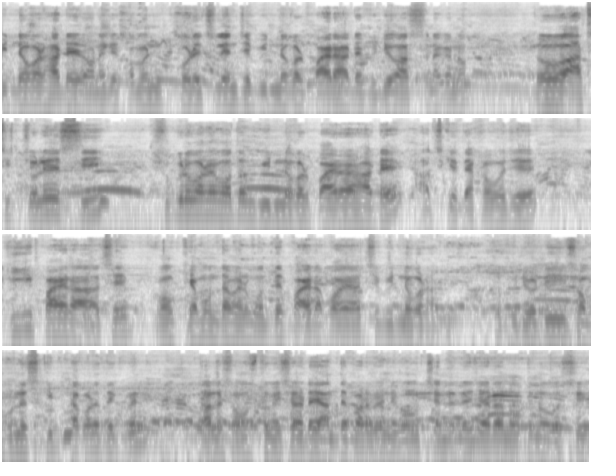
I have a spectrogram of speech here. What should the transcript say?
বিনগর হাটের, অনেকে কমেন্ট করেছিলেন যে বিনগর পায়রা হাটে ভিডিও আসছে না কেন? তো আজকে চলে এসেছি শুক্রবারের মতন বিনগর পায়রার হাটে। আজকে দেখাবো যে কী পায়রা আছে কেমন দামের মধ্যে পায়রা পাওয়া যাচ্ছে বিনগর হাটে। তো ভিডিওটি সম্পূর্ণ স্কিপ না করে দেখবেন, তাহলে সমস্ত বিষয়টাই জানতে পারবেন এবং চ্যানেলে যারা নতুন অবশ্যই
